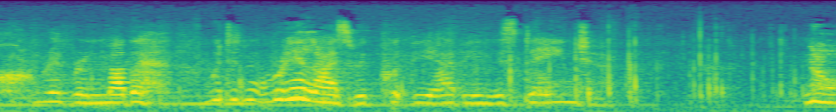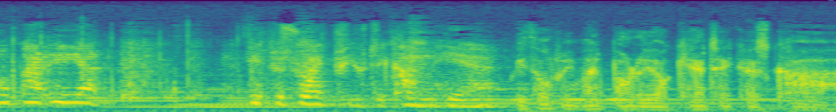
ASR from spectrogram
Oh, Reverend Mother, we didn't realize we'd put the Abbey in this danger. No, Maria. It was right for you to come here. We thought we might borrow your caretaker's car.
